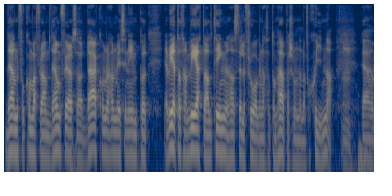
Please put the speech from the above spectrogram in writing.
den får komma fram, den får göra så här, där kommer han med sin input. Jag vet att han vet allting men han ställer frågorna så att de här personerna får skina. Mm. Eh,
